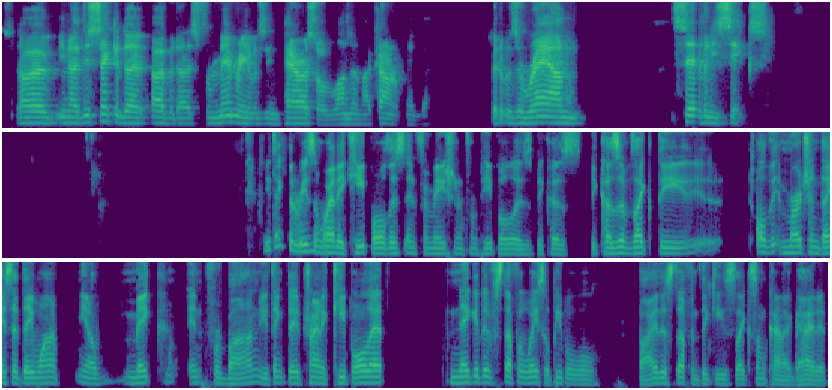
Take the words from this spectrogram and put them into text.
So you know this second overdose, from memory, it was in Paris or London. I can't remember, but it was around 76. You think the reason why they keep all this information from people is because because of like the all the merchandise that they want to you know make in for Bon? You think they're trying to keep all that negative stuff away so people will buy this stuff and think he's like some kind of guy that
